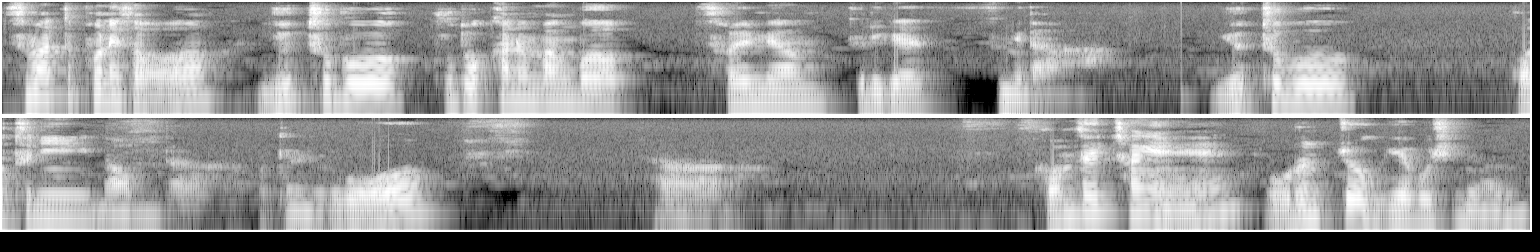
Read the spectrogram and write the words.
스마트폰에서 유튜브 구독하는 방법 설명드리겠습니다. 유튜브 버튼이 나옵니다. 버튼을 누르고 자, 검색창에 오른쪽 위에 보시면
